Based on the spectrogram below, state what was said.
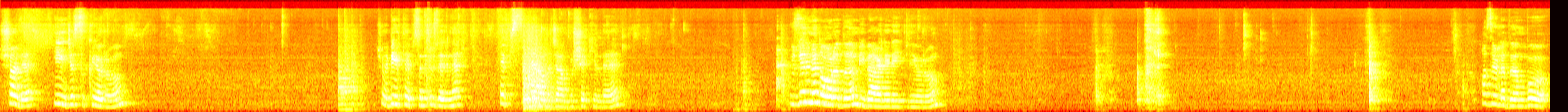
Şöyle iyice sıkıyorum. Şöyle bir tepsinin üzerine hepsini alacağım bu şekilde. Üzerine doğradığım biberleri ekliyorum. Hazırladığım bu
